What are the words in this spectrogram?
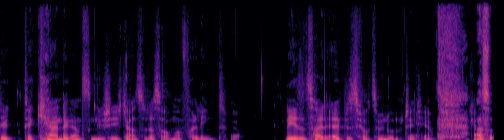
der, der Kern der ganzen Geschichte, also das auch mal verlinkt. Ja. Lesezeit 11 bis 14 Minuten steht hier. Genau. Also,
